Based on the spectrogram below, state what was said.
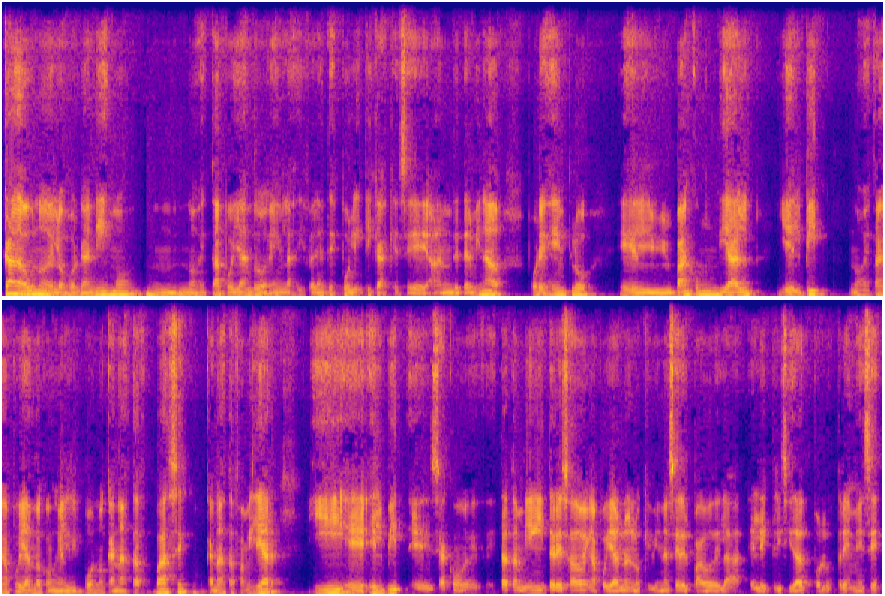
Cada uno de los organismos mm, nos está apoyando en las diferentes políticas que se han determinado. Por ejemplo, el Banco Mundial y el BID nos están apoyando con el bono canasta base, canasta familiar, y eh, el BID eh, está también interesado en apoyarnos en lo que viene a ser el pago de la electricidad por los tres meses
